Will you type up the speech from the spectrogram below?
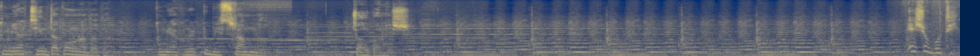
তুমি আর চিন্তা করো না দাদা। তুমি এখন একটু বিশ্রাম নাও। চল গণেশ। এসো পথিক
